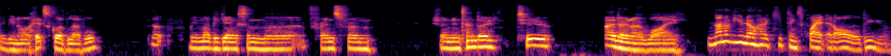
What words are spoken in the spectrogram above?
Maybe not hit squad level, but we might be getting some uh, friends from Show Nintendo too. I don't know why. None of you know how to keep things quiet at all, do you?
